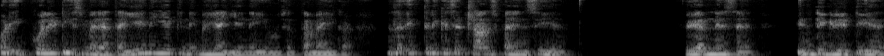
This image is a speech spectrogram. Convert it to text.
और इक्वलिटी इसमें रहता है। ये नहीं है कि नहीं भैया, ये नहीं हो सकता, मैं ही कर। मतलब एक तरीके से ट्रांसपेरेंसी है। फेयरनेस है इंटीग्रिटी है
